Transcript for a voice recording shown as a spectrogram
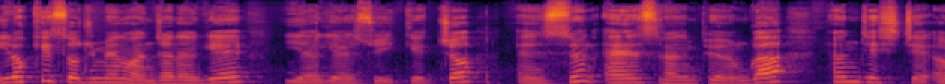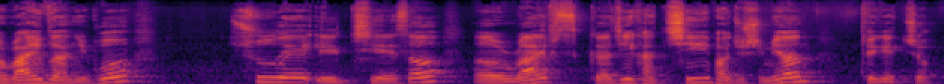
이렇게 써주면 완전하게 이야기할 수 있겠죠. As soon as라는 표현과 현재 시제 arrive 아니고 수의 일치에서 arrives까지 같이 봐주시면 되겠죠.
